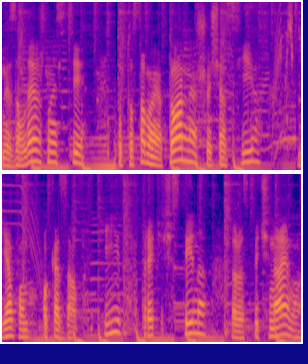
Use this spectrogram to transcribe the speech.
незалежності. Тобто саме актуальне, що зараз є, я вам показав. І третя частина розпочинаємо.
